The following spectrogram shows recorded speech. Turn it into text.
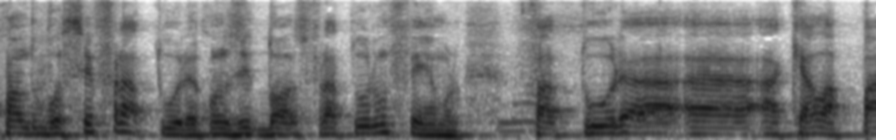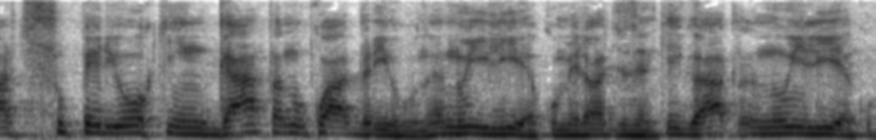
quando você fratura, quando os idosos fraturam o fêmur, fratura a- aquela parte superior que engata no quadril, né? no ilíaco, melhor dizendo, que engata no ilíaco,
